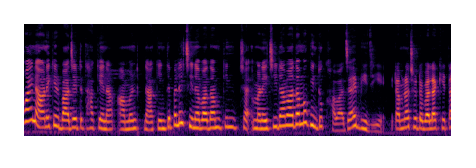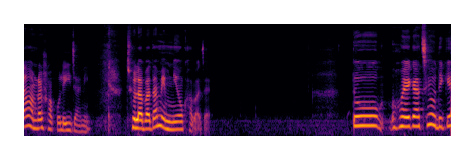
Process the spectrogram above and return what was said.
হয় না, অনেকের বাজেটে থাকে না। আমন্ড না কিনতে পারলে চীনাবাদাম কিন মানে চীনাবাদামও কিন্তু খাওয়া যায় ভিজিয়ে। এটা আমরা ছোটোবেলা খেতাম, আমরা সকলেই জানি। ছোলা বাদাম এমনিও খাওয়া যায়। তো হয়ে গেছে ওদিকে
